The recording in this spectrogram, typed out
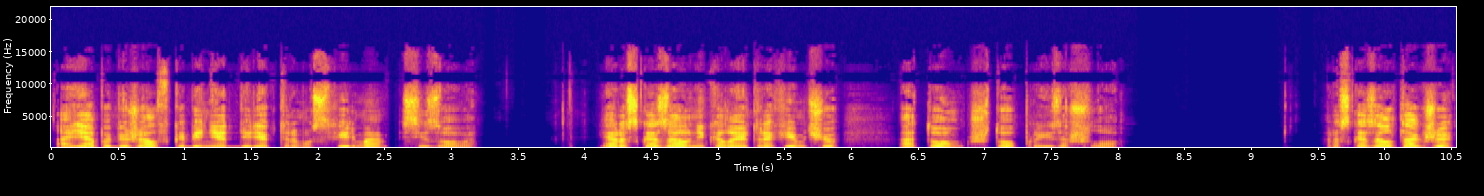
А я побежал в кабинет директора Мосфильма Сизова. Я рассказал Николаю Трофимовичу о том, что произошло. Рассказал также,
